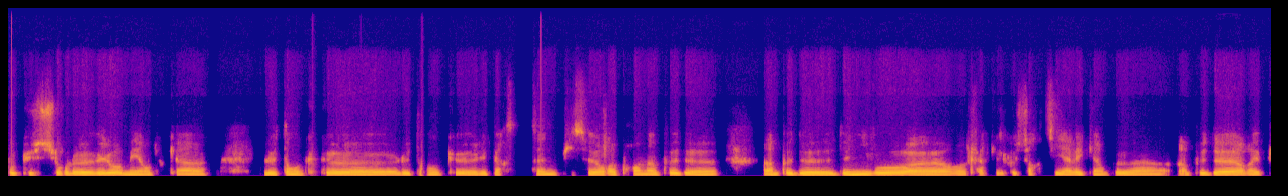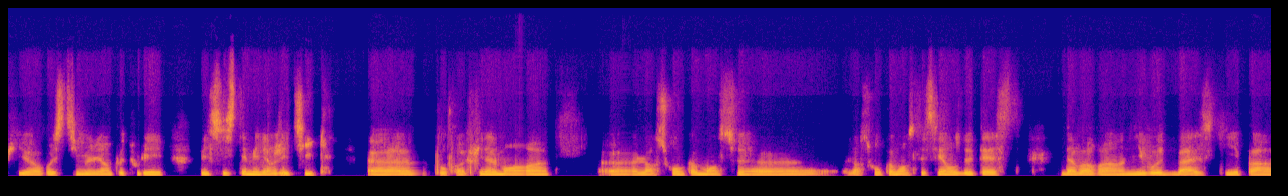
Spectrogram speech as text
focus sur le vélo, mais en tout cas le temps que le temps que les personnes puissent reprendre un peu de un peu de, de niveau, euh, refaire quelques sorties avec un peu euh, un peu d'heures et puis euh, restimuler un peu tous les, les systèmes énergétiques pour finalement lorsqu'on commence lorsqu'on commence les séances de test d'avoir un niveau de base qui est pas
